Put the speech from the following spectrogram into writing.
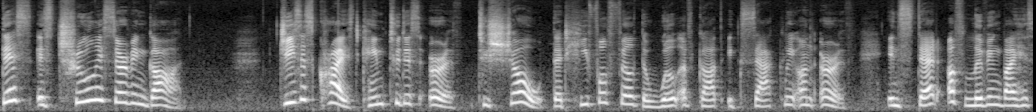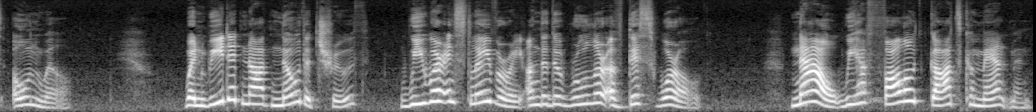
This is truly serving God. Jesus Christ came to this earth to show that He fulfilled the will of God exactly on earth instead of living by His own will. When we did not know the truth, we were in slavery under the ruler of this world. Now we have followed God's commandment,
